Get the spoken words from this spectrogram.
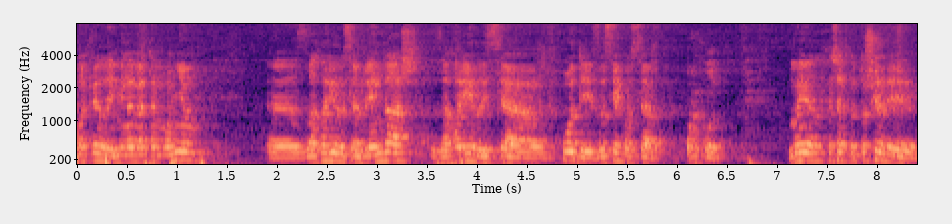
накрили мінометним вогнем, е, загорілися бліндаж, загорілися входи і засипався проход. Ми спочатку тушили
